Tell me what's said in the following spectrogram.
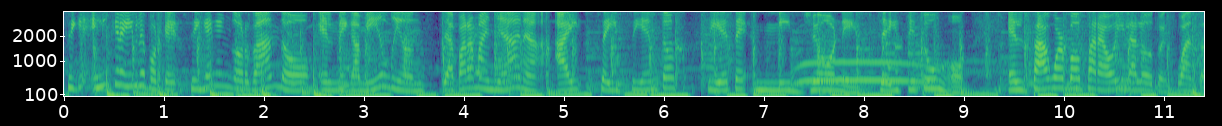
sigue, es increíble porque siguen engordando el Mega Millions. Ya para mañana hay 607 millones. JC Tunjo, el Powerball para hoy y la Loto, ¿en cuánto?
